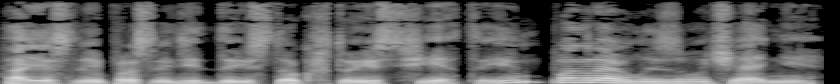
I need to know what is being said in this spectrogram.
А если проследить до истоков, то из Фета. Им понравилось звучание.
